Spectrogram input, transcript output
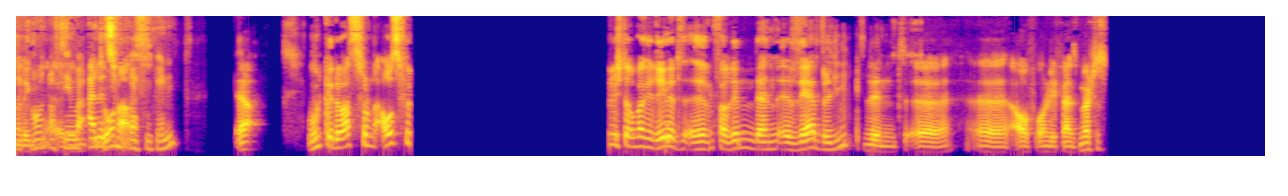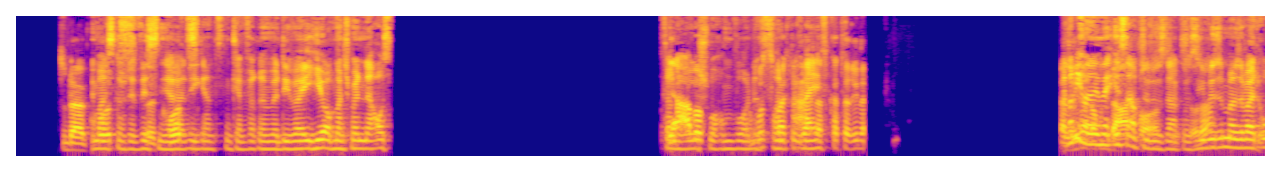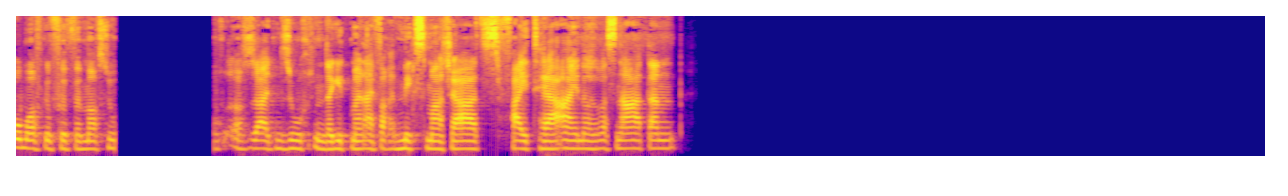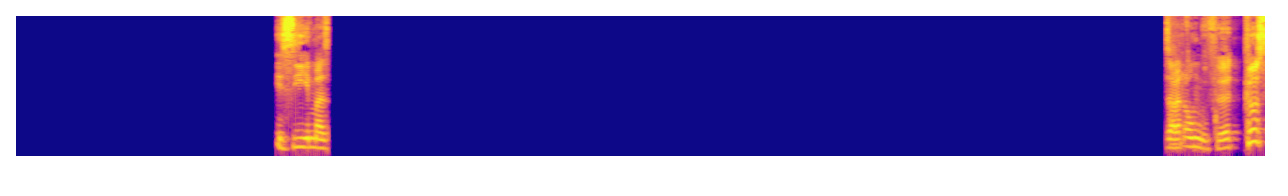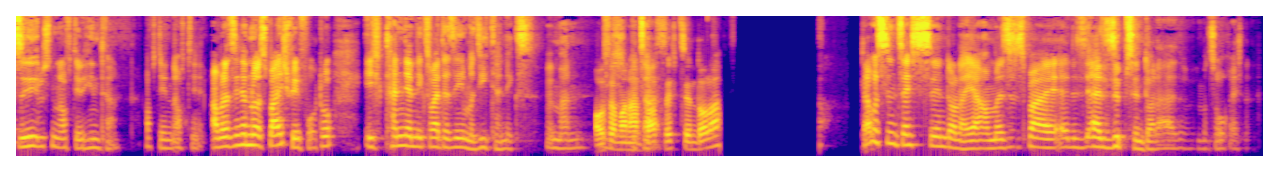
Account, auf den wir alle Jonas. zugreifen können. Ja. Wutke, du hast schon ausführlich darüber geredet, äh, Verinnen denn äh, sehr beliebt sind äh, äh, auf OnlyFans. Möchtest du da kurz... Die meisten Leute wissen ja, die ganzen Kämpferinnen, die wir hier auch manchmal in der Aus ja, aber gesprochen wurde. Muss zum Beispiel sagen, dass Katharina Katharina ist absolutes Dark Sie ist immer so weit oben aufgeführt, wenn man auf, Such auf Seiten sucht und da gibt man einfach im Mixed Martial Arts Fighter ein oder was naht, dann immer so weit umgeführt. Plus sie müssen auf den Hintern. Auf den, auf den. Aber das ist ja nur das Beispielfoto. Ich kann ja nichts weiter sehen. Man sieht ja nichts, wenn man. Außer man bezahlt. hat was, 16 Dollar? Ich glaube, es sind 16 Dollar, ja. Aber es ist bei äh, 17 Dollar, also wenn man es hochrechnet.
